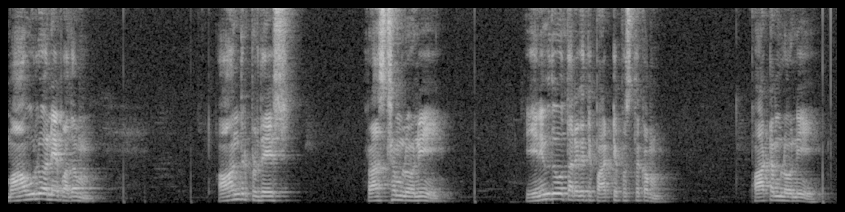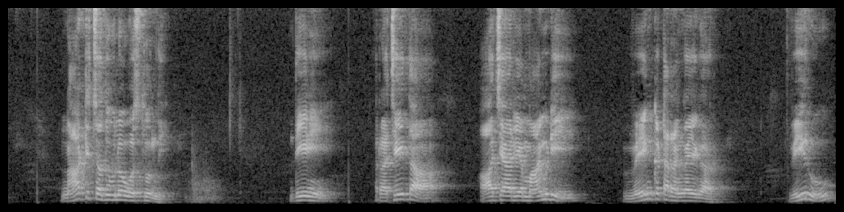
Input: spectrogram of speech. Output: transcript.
మావులు అనే పదం ఆంధ్రప్రదేశ్ రాష్ట్రంలోని ఎనిమిదవ తరగతి పాఠ్యపుస్తకం పాఠంలోని నాటి చదువులో వస్తుంది. దీని రచయిత ఆచార్య మామిడి వెంకటరంగయ్య గారు. వీరు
